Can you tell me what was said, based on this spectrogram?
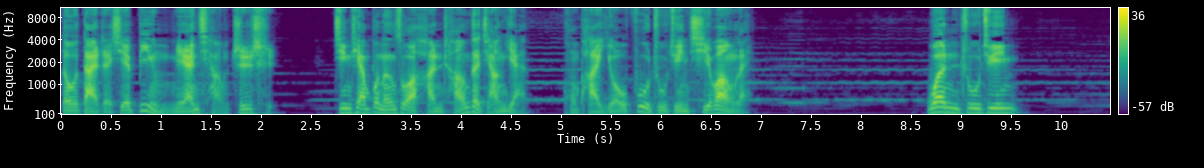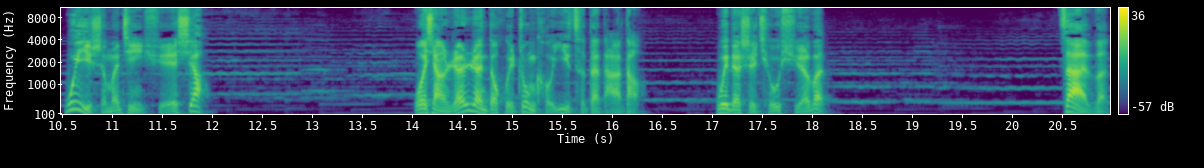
都带着些病，勉强支持。今天不能做很长的讲演，恐怕有负诸君期望嘞。问诸君，为什么进学校？我想人人都会众口一词的答道：为的是求学问。再问，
